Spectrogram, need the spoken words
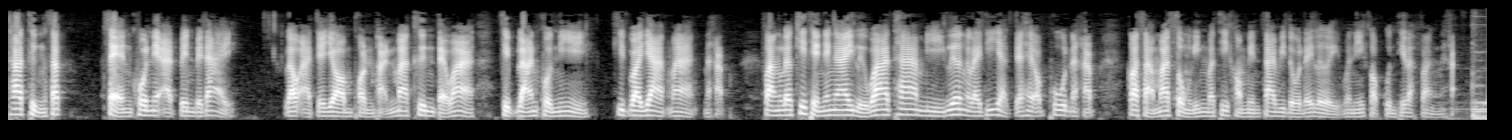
ถ้าถึงสักแสนคนเนี่ยอาจเป็นไปได้ เราอาจจะยอมผ่อนผันมากขึ้น แต่ว่าสิบล้านคนนี่คิดว่ายากมากนะครับ ฟังแล้วคิดเห็นยังไง หรือว่าถ้ามีเรื่องอะไรที่อยากจะให้ออฟพูดนะครับ ก็สามารถส่งลิงก์มาที่คอมเมนต์ใต้วิดีโอได้เลย วันนี้ขอบคุณที่รับฟังนะครับ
